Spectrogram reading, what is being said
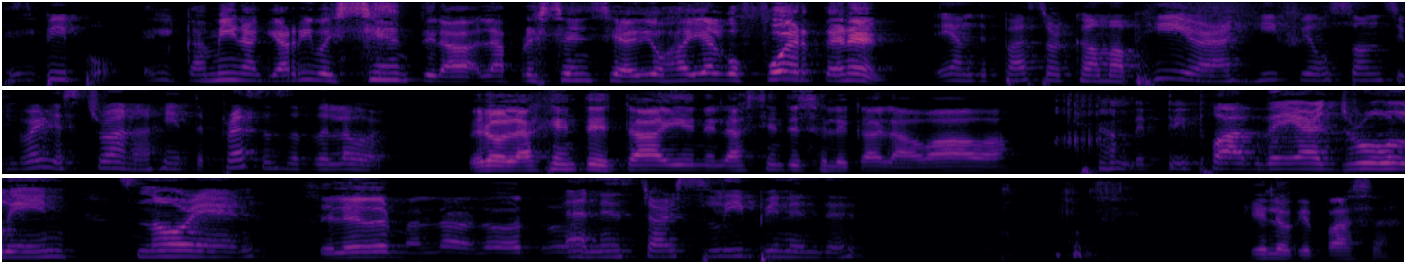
his people. Él camina aquí arriba y siente la, la presencia de Dios. Hay algo fuerte en él. And the pastor come up here and he feels something very strong in the presence of the Lord. Pero la gente está ahí en el asiento y se le cae la baba. And the people up there drooling, snoring, Se le duerme al lado al otro. and they start sleeping in the. ¿Qué es lo que pasa?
